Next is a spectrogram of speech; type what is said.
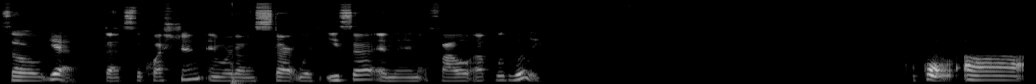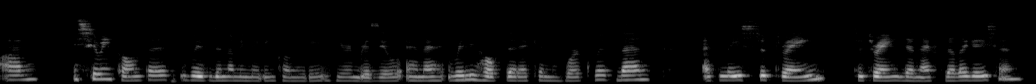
so, yeah, that's the question. And we're going to start with Isa and then follow up with Willie. So, uh, I'm still in contact with the nominating committee here in Brazil, and I really hope that I can work with them at least to train to train the next delegation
